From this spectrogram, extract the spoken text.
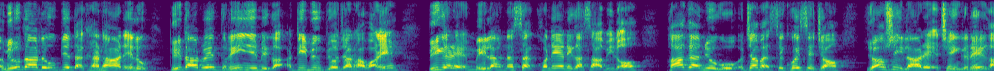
အမျိုးသားတို့ပြစ်တက်ခံထားရတယ်လို့ဒေတာတွင်သတင်းရင်းမြစ်ကအတည်ပြုပြောကြားထားပါတယ်ပြီးခဲ့တဲ့မေလ28ရက်နေ့ကစပြီးတော့ဖားကံမြို့ကိုအကြမ်းဖက်စစ်ခွေးစစ်ကြောင်းရောက်ရှိလာတဲ့အချိန်ကတည်းက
